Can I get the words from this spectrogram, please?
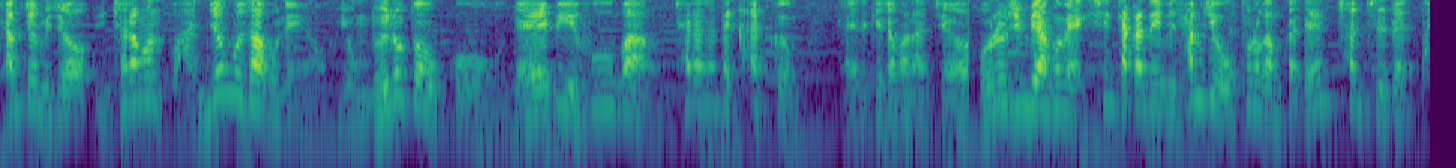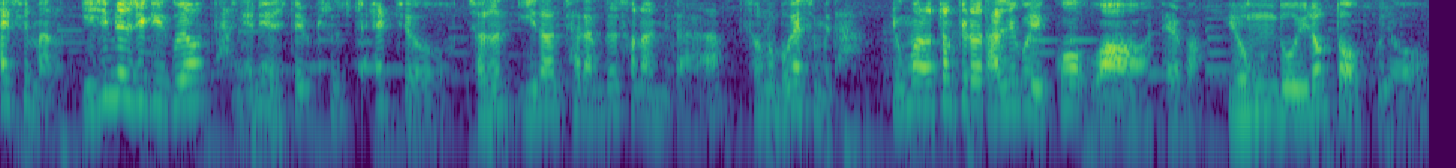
장점이죠. 이 차량은 완전 무사고네요. 용도력도 없고 내비 후방 차량 상태 깔끔. 자 이렇게 적어놨죠. 오늘 준비한 금액 신차가 대비 35% 감가된 1780만원. 20년식이고요. 당연히 연식 대비 키로수 짧죠. 저는 이런 차량들 선호합니다. 성능 보겠습니다. 6만 5천 킬로 달리고 있고 와 대박. 용도 이력도 없고요.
